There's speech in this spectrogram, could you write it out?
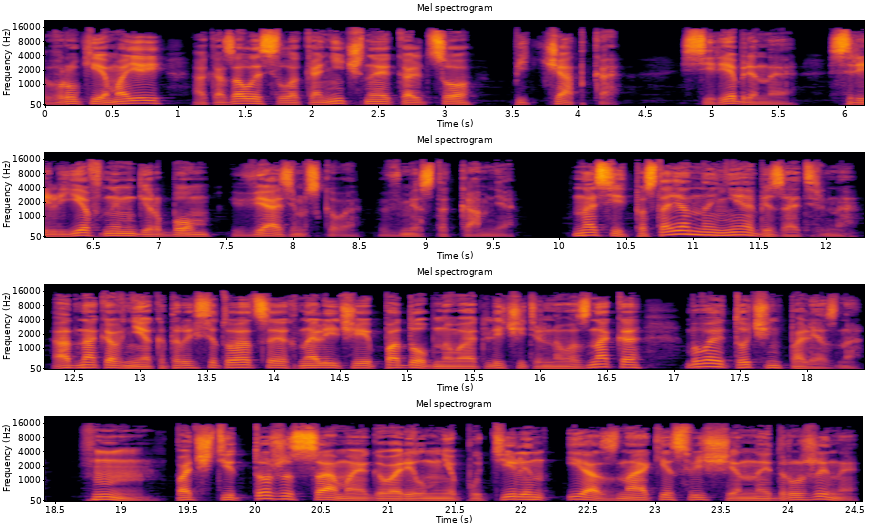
В руке моей оказалось лаконичное кольцо «Печатка», серебряное, с рельефным гербом Вяземского вместо камня. Носить постоянно не обязательно, однако в некоторых ситуациях наличие подобного отличительного знака бывает очень полезно. Хм, почти то же самое говорил мне Путилин и о знаке священной дружины.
